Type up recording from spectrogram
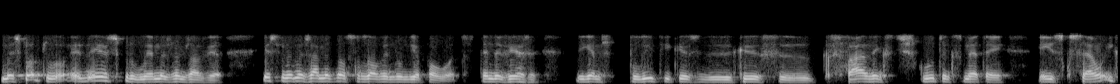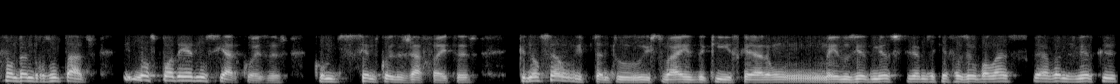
Mas pronto, estes problemas, vamos lá ver, estes problemas realmente não se resolvem de um dia para o outro. Tem de haver, digamos, políticas de, que, se, que se fazem, que se discutem, que se metem em execução e que vão dando resultados. E não se podem anunciar coisas como sendo coisas já feitas que não são. E, portanto, isto vai daqui, se calhar, um meia dúzia de meses, se estivermos aqui a fazer o balanço, se calhar vamos ver que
